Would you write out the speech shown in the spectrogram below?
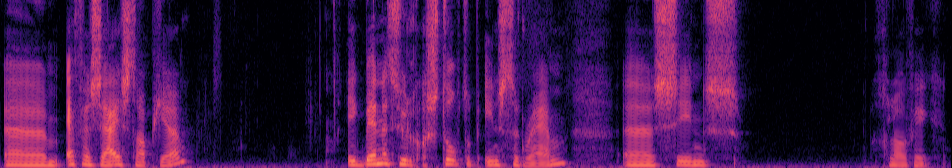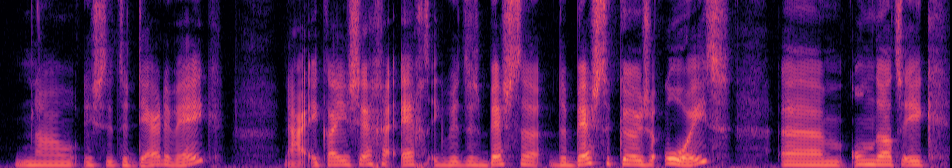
Um, even een zijstapje. Ik ben natuurlijk gestopt op Instagram sinds, geloof ik, nou is dit de derde week. Nou, ik kan je zeggen, echt, ik ben de beste, de beste keuze ooit. Um, omdat ik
